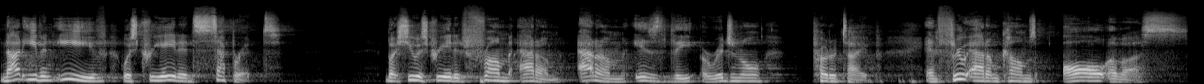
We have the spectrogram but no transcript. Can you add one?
Not even Eve was created separate, but she was created from Adam. Adam is the original prototype. And through Adam comes all of us.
